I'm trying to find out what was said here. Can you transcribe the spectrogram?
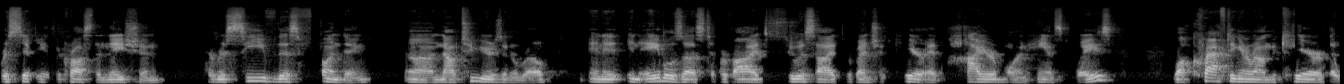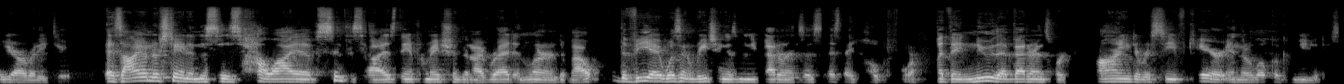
recipients across the nation to receive this funding uh, now two years in a row. And it enables us to provide suicide prevention care at higher, more enhanced ways while crafting it around the care that we already do. As I understand, and this is how I have synthesized the information that I've read and learned about, the VA wasn't reaching as many veterans as, as they hoped for, but they knew that veterans were trying to receive care in their local communities.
